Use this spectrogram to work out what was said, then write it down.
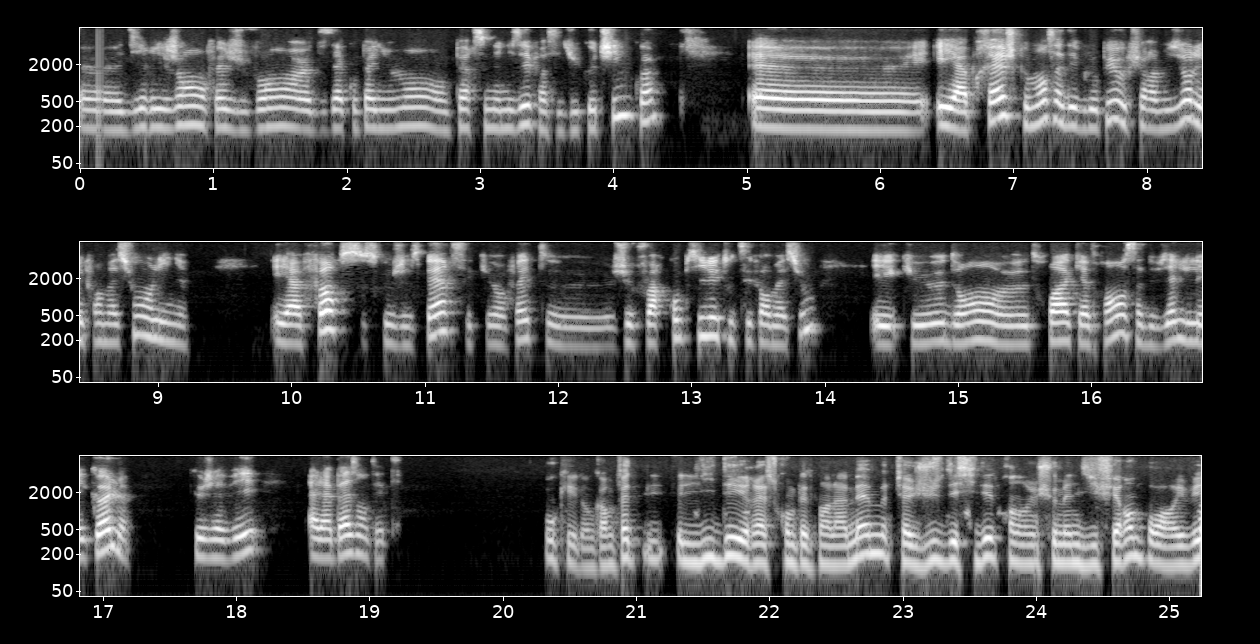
euh, dirigeants, en fait, je vends euh, des accompagnements personnalisés, enfin, c'est du coaching, quoi. et après, je commence à développer au fur et à mesure les formations en ligne. Et à force, ce que j'espère, c'est que en fait, je vais pouvoir compiler toutes ces formations et que dans 3-4 euh, ans, ça devienne l'école que j'avais à la base en tête. Ok, donc en fait, l'idée reste complètement la même. Tu as juste décidé de prendre un chemin différent pour arriver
